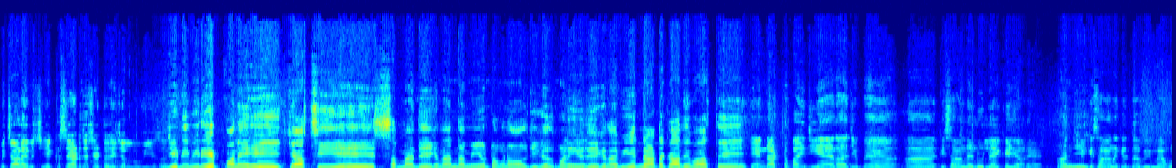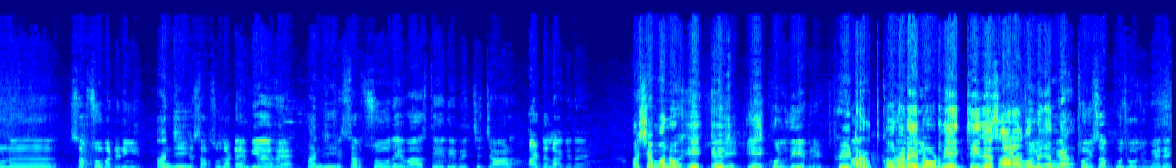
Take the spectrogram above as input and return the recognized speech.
ਵਿਚਾਲੇ ਵਿੱਚ ਇੱਕ ਸਾਈਡ ਤੇ ਸਿੱਟਦੀ ਚੱਲੂਗੀ ਇਹ ਜਿਹੜੀ ਵੀਰੇ ਆਪਾਂ ਨੇ ਇਹ 84 ਇਹ ਮੈਂ ਦੇਖਦਾ ਨਵੀਂ ਟੈਕਨੋਲੋਜੀ ਗੱਲ ਬਣੀ ਹੋਈ ਦੇਖਦਾ ਵੀ ਇਹ ਨਟ ਕਾਦੇ ਵਾਸਤੇ? ਇਹ ਨੱਟ ਬਾਈ ਜੀ ਐ ਨਾ ਜਿਵੇਂ ਕਿਸਾਨ ਇਹਨੂੰ ਲੈ ਕੇ ਜਾ ਰਿਹਾ ਹੈ। ਕਿਸਾਨ ਕਹਿੰਦਾ ਵੀ ਮੈਂ ਹੁਣ ਸਰਸੋਂ ਵੱਢਣੀ ਹੈ। ਹਾਂਜੀ। ਤੇ ਸਰਸੋਂ ਦਾ ਟਾਈਮ ਵੀ ਆਇਆ ਹੋਇਆ ਹੈ। ਹਾਂਜੀ। ਤੇ ਸਰਸੋਂ ਦੇ ਵਾਸਤੇ ਇਹਦੇ ਵਿੱਚ ਜਾਲ ਅੱਡ ਲੱਗਦਾ ਹੈ। ਅੱਛਾ ਮੰਨ ਲਓ ਇਹ ਇਹ ਇਹ ਇਹ ਖੁੱਲਦੀ ਹੈ ਵੀਰੇ। ਫੀਟਰ ਖੋਲਣੇ ਲੋੜ ਨਹੀਂ ਇੱਥੇ ਹੀ ਤੇ ਸਾਰਾ ਖੁੱਲ ਜਾਂਦਾ। ਇੱਥੋਂ ਹੀ ਸਭ ਕੁਝ ਹੋ ਜਾਊਗਾ ਇਹਦੇ।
